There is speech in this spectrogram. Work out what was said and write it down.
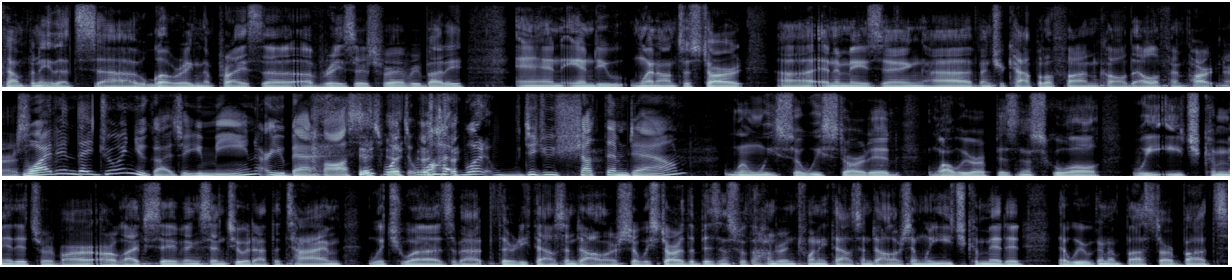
company that's uh, lowering the price uh, of razors for everybody. And Andy went on to start uh, an amazing uh, venture capital fund called Elephant Partners. Why didn't they join you guys? Are you mean? Are you bad bosses? what, what, what did you shut them down? When we so we started while we were at business school we each committed sort of our, our life savings into it at the time which was about $30000 so we started the business with $120000 and we each committed that we were going to bust our butts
